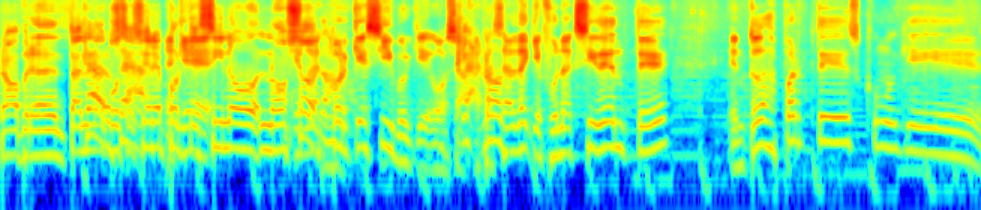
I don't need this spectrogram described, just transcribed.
No, pero están Claro, o sea, acusaciones Es porque que- si no, no es que no son. es porque sí, porque, o sea, Claro, a pesar no. de que fue un accidente, en todas partes, como que,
